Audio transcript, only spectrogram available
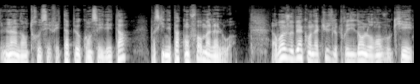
l'un d'entre eux s'est fait taper au Conseil d'État parce qu'il n'est pas conforme à la loi. Alors moi je veux bien qu'on accuse le président Laurent Wauquiez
